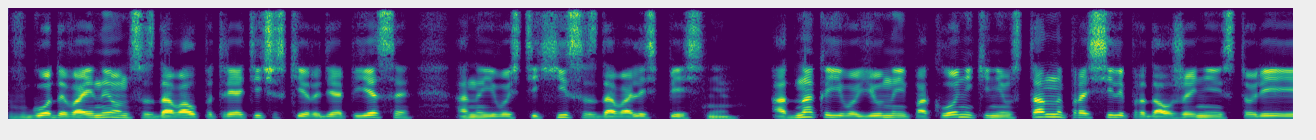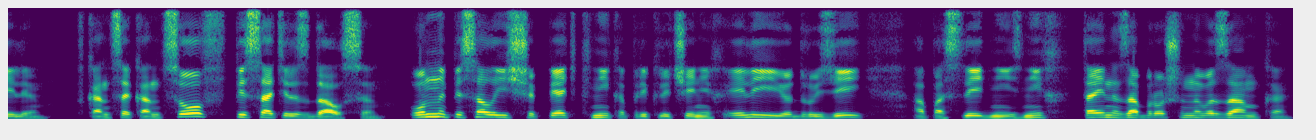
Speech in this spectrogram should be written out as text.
В годы войны он создавал патриотические радиопьесы, а на его стихи создавались песни. Однако его юные поклонники неустанно просили продолжения истории Эли. В конце концов, писатель сдался. Он написал еще пять книг о приключениях Эли и ее друзей, а последняя из них, «Тайна заброшенного замка»,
